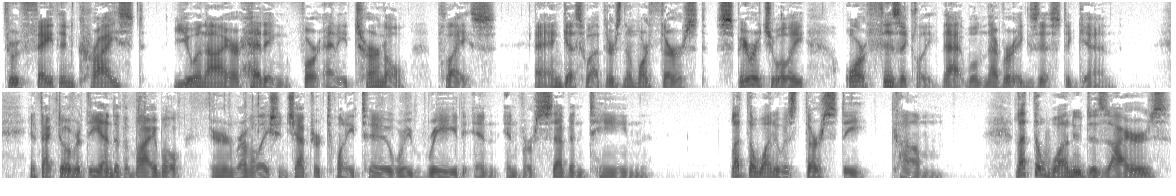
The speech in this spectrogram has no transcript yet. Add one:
Through faith in Christ, you and I are heading for an eternal place. And guess what? There's no more thirst, spiritually or physically. That will never exist again. In fact, over at the end of the Bible, here in Revelation chapter 22, we read in, in verse 17 Let the one who is thirsty come. Let the one who desires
